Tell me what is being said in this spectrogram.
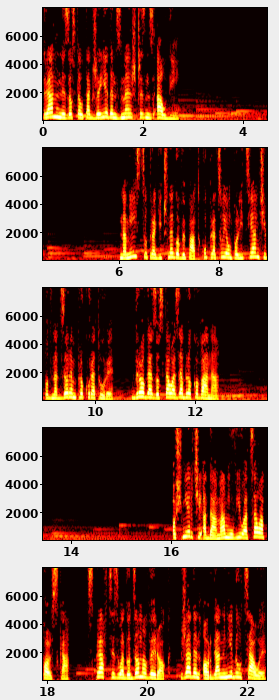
Ranny został także jeden z mężczyzn z Audi. Na miejscu tragicznego wypadku pracują policjanci pod nadzorem prokuratury. Droga została zablokowana. O śmierci Adama mówiła cała Polska. Sprawcy złagodzono wyrok. Żaden organ nie był cały.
